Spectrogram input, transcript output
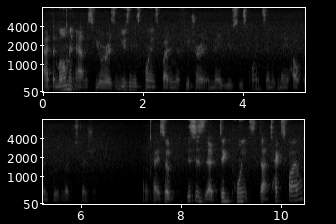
At the moment, Atlas Viewer isn't using these points, but in the future it may use these points and it may help improve the registration. Okay, so this is uh, a digpoints.txt file.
